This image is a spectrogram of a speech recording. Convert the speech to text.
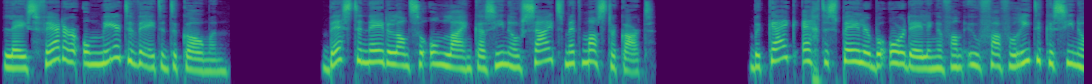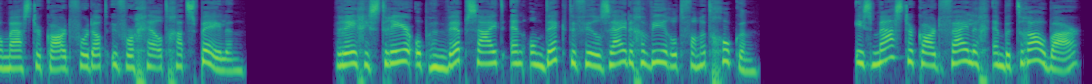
Lees verder om meer te weten te komen. Beste Nederlandse online casino sites met Mastercard. Bekijk echte spelerbeoordelingen van uw favoriete casino Mastercard voordat u voor geld gaat spelen. Registreer op hun website en ontdek de veelzijdige wereld van het gokken. Is Mastercard veilig en betrouwbaar?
